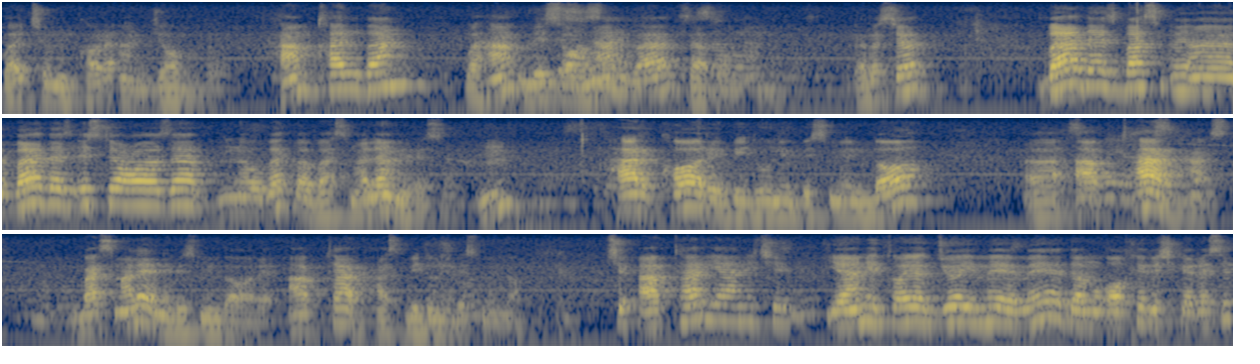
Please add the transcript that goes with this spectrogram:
باید چون این کار انجام داد. هم قلبا و هم لسانا و زبانا. درست شد؟ بعد از, بس... بعد از استعاذه نوبت به بسمله می‌رسه. هر کار بدون بسم الله ابتر هست. بسمله یعنی بسم الله آره. ابتر هست بدون بسم الله. چه ابتر یعنی چه؟ یعنی تا یک جای می می دم آخرش که رسید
